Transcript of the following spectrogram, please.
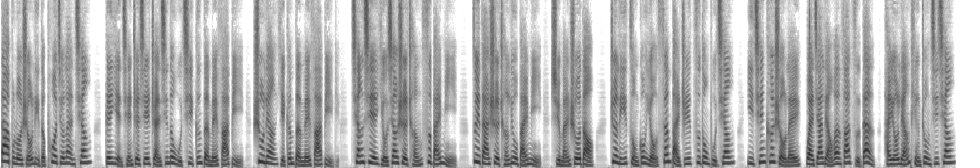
大部落手里的破旧烂枪，跟眼前这些崭新的武器根本没法比，数量也根本没法比。枪械有效射程四百米，最大射程六百米。许蛮说道：“这里总共有三百支自动步枪，一千颗手雷，外加两万发子弹，还有两挺重机枪，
